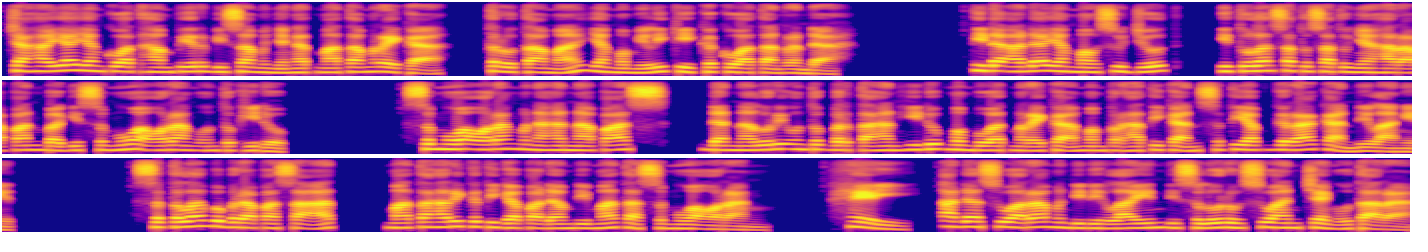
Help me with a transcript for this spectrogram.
Cahaya yang kuat hampir bisa menyengat mata mereka, terutama yang memiliki kekuatan rendah. Tidak ada yang mau sujud, itulah satu-satunya harapan bagi semua orang untuk hidup. Semua orang menahan napas, dan naluri untuk bertahan hidup membuat mereka memperhatikan setiap gerakan di langit. Setelah beberapa saat, matahari ketiga padam di mata semua orang. Hei, ada suara mendidih lain di seluruh Suanceng Utara.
